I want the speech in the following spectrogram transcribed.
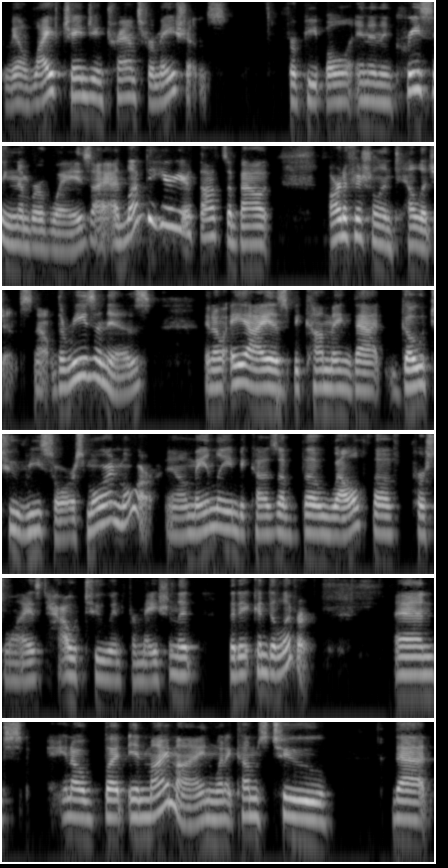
you know life-changing transformations for people in an increasing number of ways. I, i'd love to hear your thoughts about artificial intelligence. Now the reason is you know ai is becoming that go-to resource more and more you know mainly because of the wealth of personalized how-to information that that it can deliver. And you know but in my mind when it comes to that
